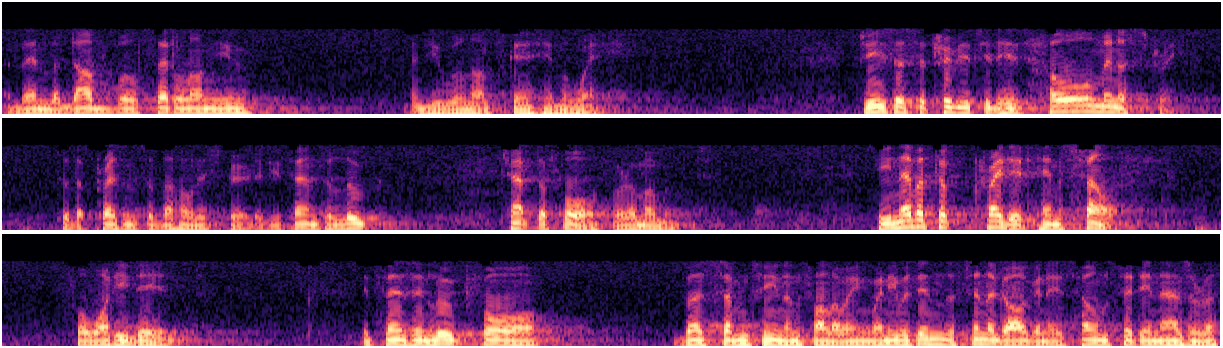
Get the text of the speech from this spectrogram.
And then the dove will settle on you and you will not scare him away. Jesus attributed his whole ministry to the presence of the Holy Spirit. If you turn to Luke chapter 4 for a moment. He never took credit himself for what he did. It says in Luke 4, verse 17 and following, when he was in the synagogue in his home city Nazareth,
